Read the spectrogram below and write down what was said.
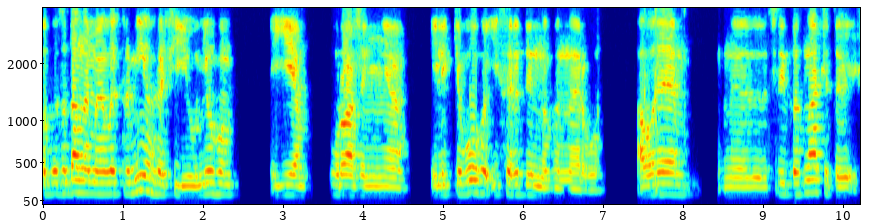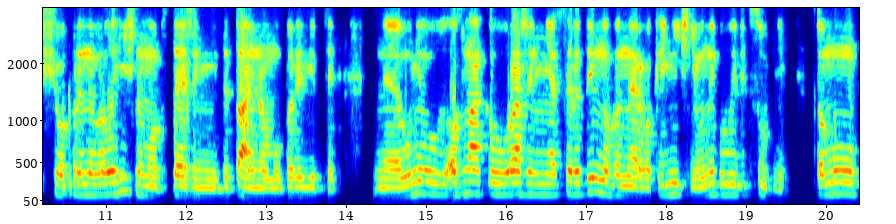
О, От за даними електроміографії, у нього є ураження і ліктьового, і серединного нерву. Але е, слід зазначити, що при неврологічному обстеженні, детальному перевірці, е, у нього ознаки ураження серединного нерва клінічні, вони були відсутні. Тому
